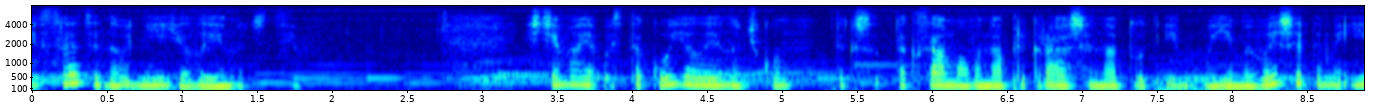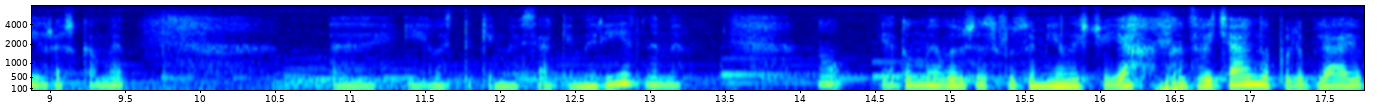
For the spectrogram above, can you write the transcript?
І все це на одній ялиночці. І ще маю ось таку ялиночку. Так, так само вона прикрашена тут і моїми вишитими іграшками, е, і ось такими всякими різними. Ну, я думаю, ви вже зрозуміли, що я надзвичайно полюбляю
